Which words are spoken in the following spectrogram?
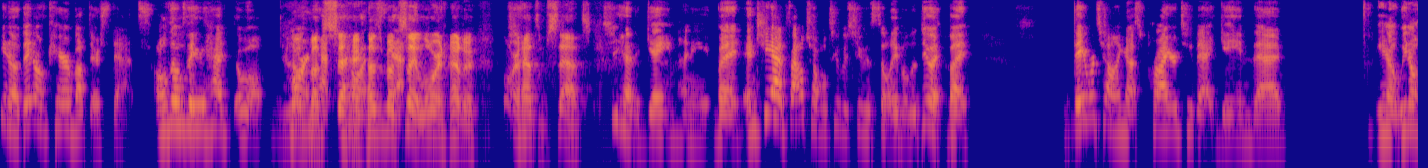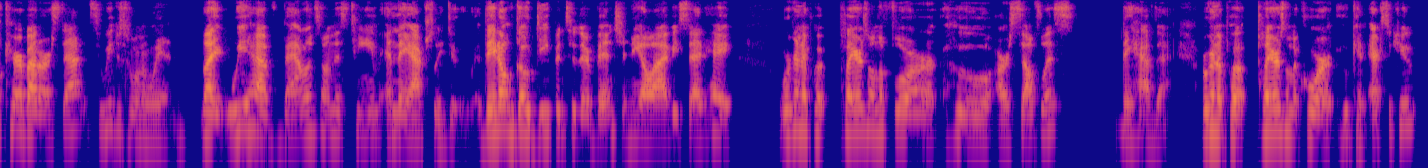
you know, they don't care about their stats. Although they had, well, I was Lauren about to say, I was about to say, Lauren had a Lauren had some stats. She had a game, honey, but and she had foul trouble too, but she was still able to do it. But they were telling us prior to that game that you know we don't care about our stats we just want to win like we Mm-hmm. have balance on this team and they actually do they don't go deep into their bench and Niele Ivey said hey we're going to put players on the floor who are selfless they have that we're going to put players on the court who can execute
